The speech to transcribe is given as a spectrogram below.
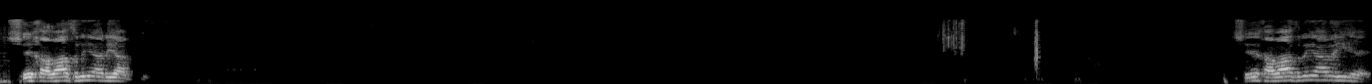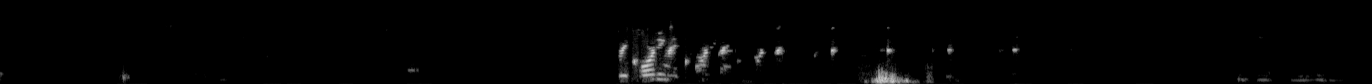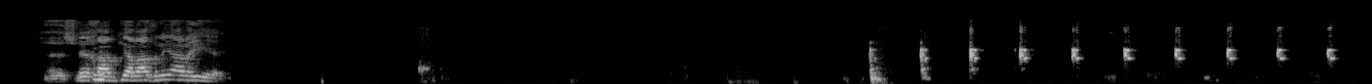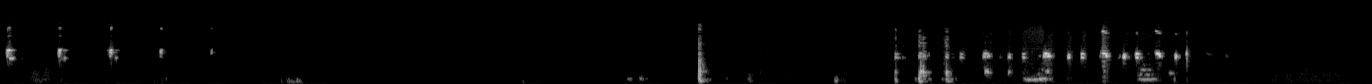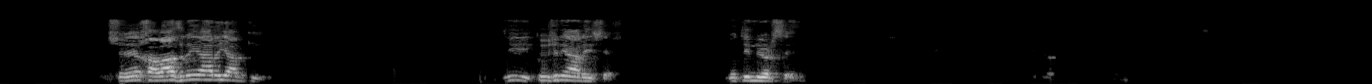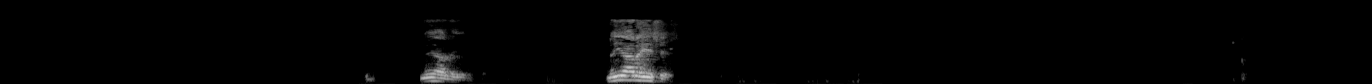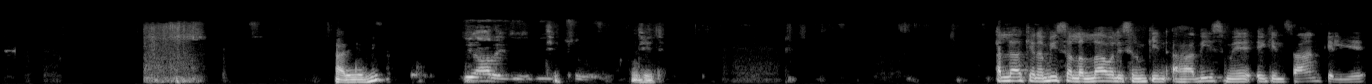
شیخ آواز نہیں آ رہی آپ شیخ آواز نہیں آ رہی ہے. شیخ آپ کی آواز نہیں آ رہی ہے شیخ، آواز نہیں آ رہی آپ کی؟ جی کچھ نہیں آ رہی شیخ، دو تین منٹ سے۔ نہیں آ رہی۔ نہیں آ رہی شیخ۔ آ رہی ہے جی جی آ رہی جی جی جی جی۔ اللہ کے نبی صلی اللہ علیہ وسلم کی احادیث میں ایک انسان کے لیے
